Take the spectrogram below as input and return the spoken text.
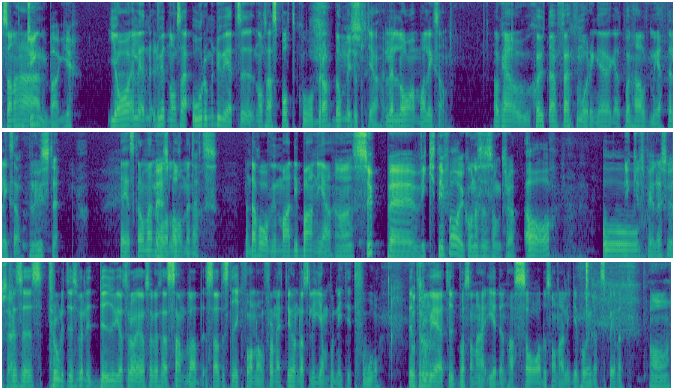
Såna här... Dyngbagge. Ja, eller du vet någon sån här orm, du vet, någon sån här spottkobra. De är Just duktiga. Eller lama liksom. De kan skjuta en femåring i ögat på en halv meter liksom. Just det. Det ska de ändå vara lamorna. Men där har vi Madi Banja. Ja, superviktig för AIK nästa säsong tror jag. Ja. Och... Nyckelspelare skulle jag säga. Precis. Troligtvis väldigt dyr. Jag tror jag såg här samlad statistik på honom från 1 till 100 så ligger han på 92. Det Vad tror jag är typ vad såna här Eden Hazard och såna ligger på i detta spelet. Ja.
